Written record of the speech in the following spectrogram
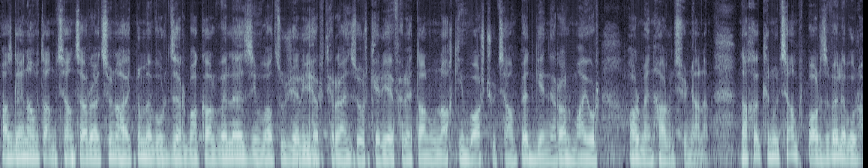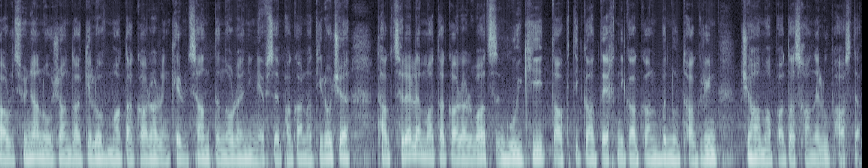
Ազգային անվտանգության ծառայությունը հայտնում է, որ ձերբակալվել է զինված ուժերի հրթիռային զորքերի եւ հրետանու նախկին վարչության պետ գեներալ-մայոր Արմեն Հարությունյանը։ Նախաքնությամբ ողջվել է, որ Հարությունյանը օժանդակելով մատակարար ընկերության տնորենին եւ սեփականատիրոջը թաքցրել է մատակարարված գույքի տակտիկա-տեխնիկական բնութագրին չհամապատասխանելու փաստը։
